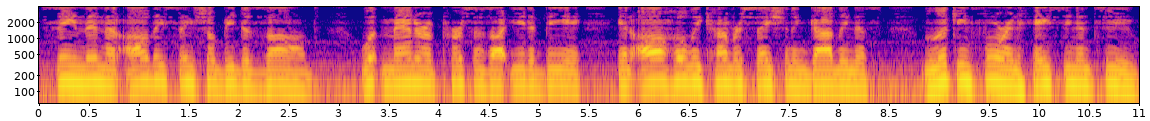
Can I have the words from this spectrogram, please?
Seeing then that all these things shall be dissolved, what manner of persons ought ye to be in all holy conversation and godliness, looking for and hastening unto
